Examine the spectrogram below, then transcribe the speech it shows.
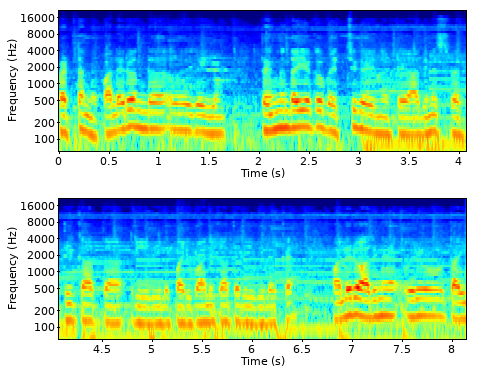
പെട്ടെന്ന് പലരും എന്താ ചെയ്യും? തെങ്ങും തൈയൊക്കെ വെച്ച് കഴിഞ്ഞിട്ട് അതിനെ ശ്രദ്ധിക്കാത്ത രീതിയിൽ പരിപാലിക്കാത്ത രീതിയിലൊക്കെ പലരും അതിന് ഒരു തൈ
